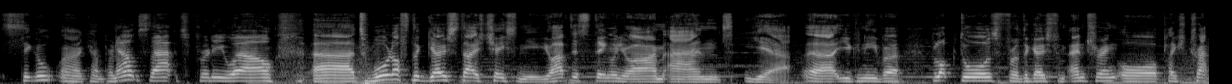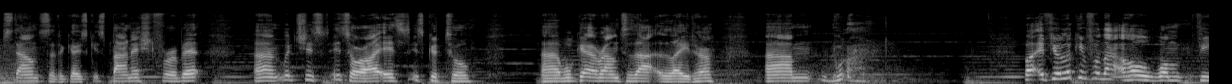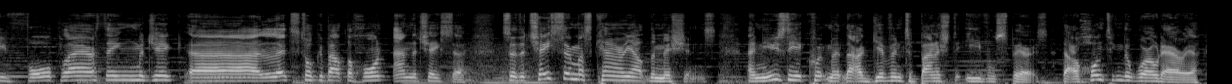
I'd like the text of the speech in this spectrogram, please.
Sigil, uh, I can pronounce that pretty well. Uh, to ward off the ghost that is chasing you, you have this thing on your arm, and yeah, uh, you can either block doors for the ghost from entering, or place traps down so the ghost gets banished for a bit, um, which is it's all right. It's it's good tool. Uh, we'll get around to that later. Um, but if you're looking for that whole 1v4 player thing, Majig, uh, let's talk about the Haunt and the Chaser. So the Chaser must carry out the missions and use the equipment that are given to banish the evil spirits that are haunting the world area.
